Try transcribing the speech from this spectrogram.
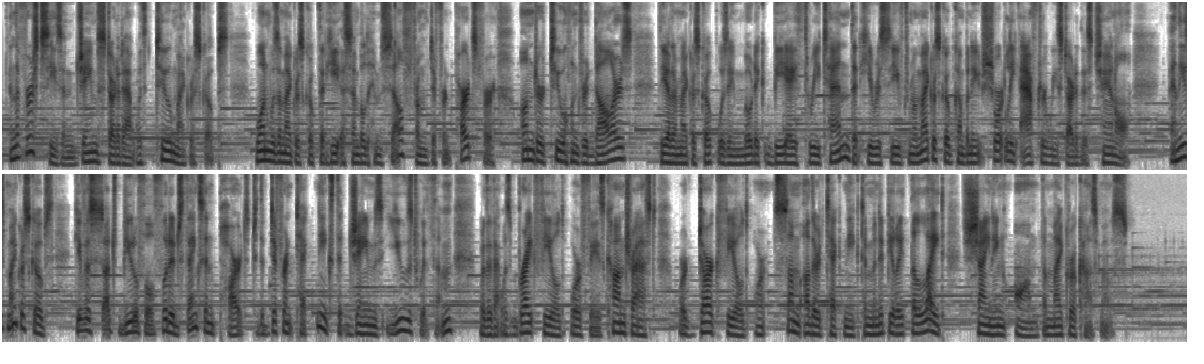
In the first season, James started out with two microscopes. One was a microscope that he assembled himself from different parts for under $200. The other microscope was a Motic BA310 that he received from a microscope company shortly after we started this channel. And these microscopes give us such beautiful footage thanks in part to the different techniques that James used with them, whether that was bright field or phase contrast, or dark field or some other technique to manipulate the light shining on the microcosmos.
